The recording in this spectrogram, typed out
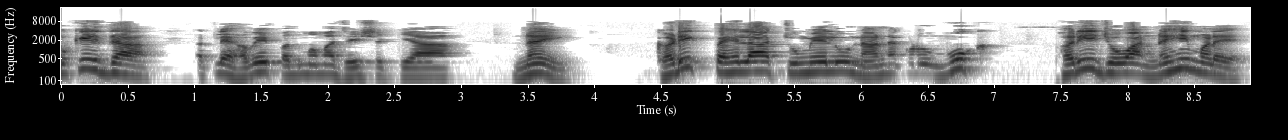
રોકી દીધા એટલે હવે પદ્મમાં જઈ શક્યા નહીં. ઘડીક પહેલા ચૂમેલું નાનકડું મુખ ફરી જોવા નહીં મળે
